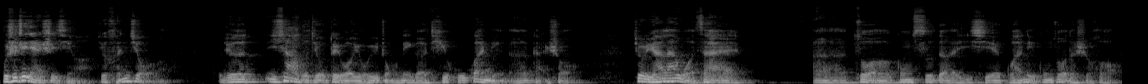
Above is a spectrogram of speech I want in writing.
不是这件事情啊，就很久了。我觉得一下子就对我有一种那个醍醐灌顶的感受，就是原来我在，呃，做公司的一些管理工作的时候，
